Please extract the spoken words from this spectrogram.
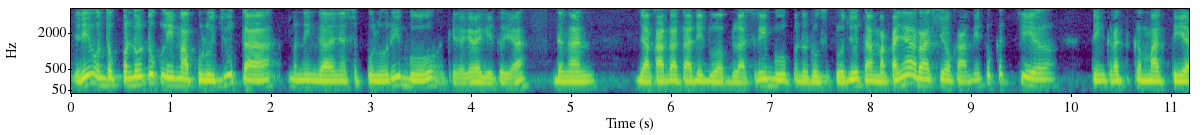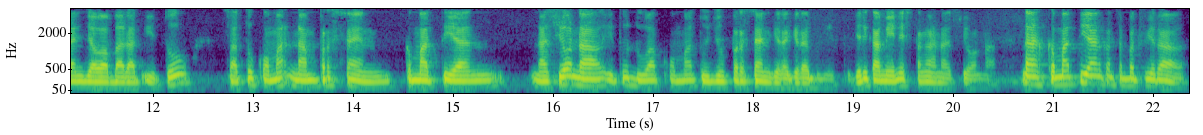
Jadi untuk penduduk 50 juta meninggalnya 10 ribu, kira-kira gitu ya. Dengan Jakarta tadi 12 ribu, penduduk 10 juta. Makanya rasio kami itu kecil. Tingkat kematian Jawa Barat itu 1,6 persen. Kematian nasional itu 2,7 persen kira-kira begitu. Jadi kami ini setengah nasional. Nah kematian kan sempat viral.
